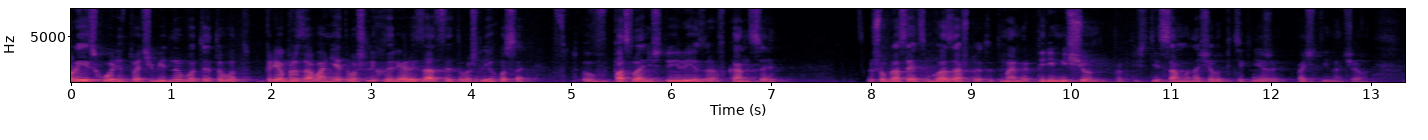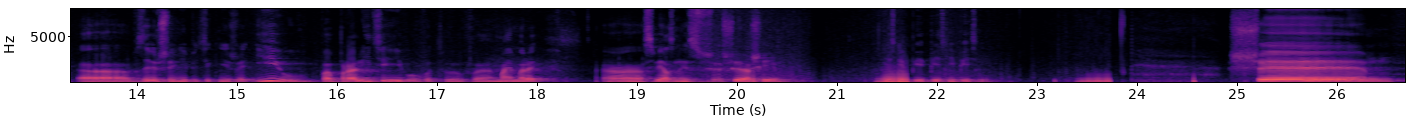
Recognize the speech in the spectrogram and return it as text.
происходит, очевидно, вот это вот преобразование этого шлихуса, реализация этого шлихуса в, в посланничестве Елизера в конце. Ну, что бросается в глаза, что этот маймер перемещен практически с самого начала Пятикнижия, почти начала, э, в завершении Пятикнижия, и по пролитии его вот в маймеры, э, связанные с Широшеем, песни, песни, песни. Шем...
